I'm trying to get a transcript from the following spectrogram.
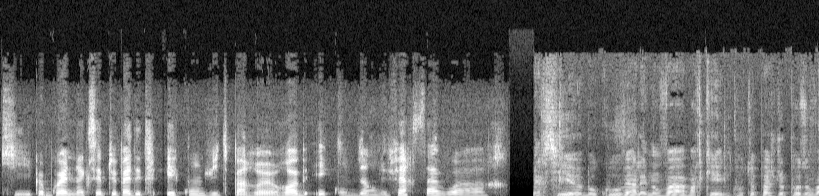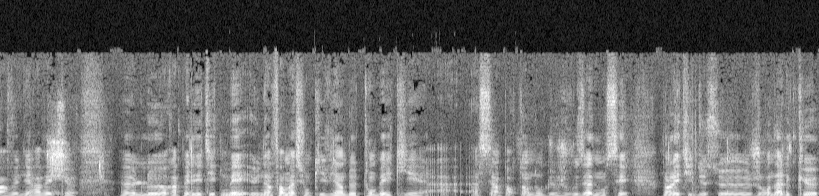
qui, comme quoi elle n'accepte pas d'être éconduite par euh, Rob et qu'on vient lui faire savoir. Merci euh, beaucoup Verlaine. On va marquer une courte page de pause. On va revenir avec euh, euh, le rappel des titres, mais une information qui vient de tomber qui est assez importante. Donc je vous annonçais dans les titres de ce journal que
